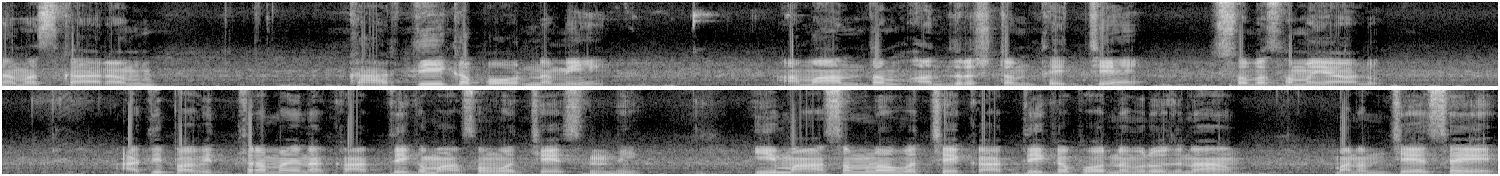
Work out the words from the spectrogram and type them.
నమస్కారం. కార్తీక పౌర్ణమి అమాంతం అదృష్టం తెచ్చే శుభ సమయాలు. అతి పవిత్రమైన కార్తీక మాసం వచ్చేసింది. ఈ మాసంలో వచ్చే కార్తీక పౌర్ణమి రోజున మనం చేసే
